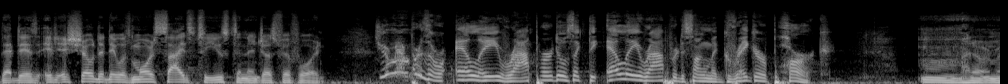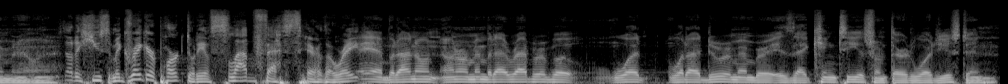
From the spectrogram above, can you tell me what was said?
That there's it, it showed that there was more sides to Houston than just Fifth Ward. Do you remember the LA rapper? There was like the LA rapper, the song McGregor Park. Mm, I don't remember that one. It's out of Houston. McGregor Park, though, they have Slab Fest there, though, right? Yeah, but I don't I don't remember that rapper. But what what I do remember is that King T is from Third Ward, Houston.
